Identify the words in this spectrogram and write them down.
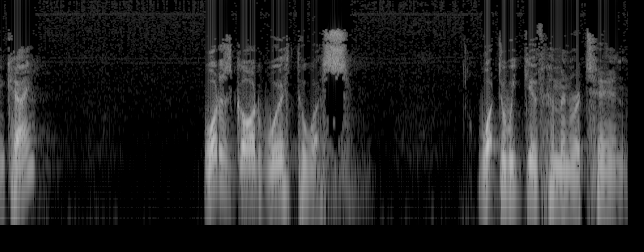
Okay? What is God worth to us? What do we give Him in return?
